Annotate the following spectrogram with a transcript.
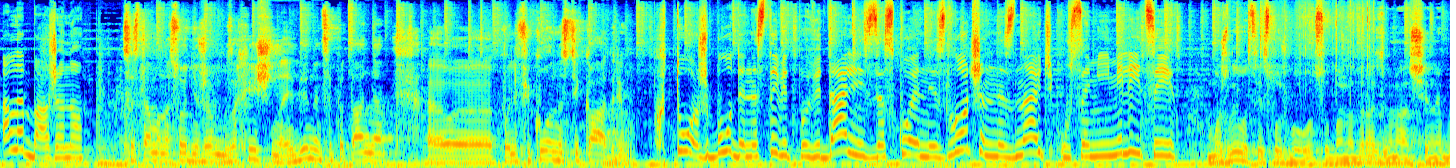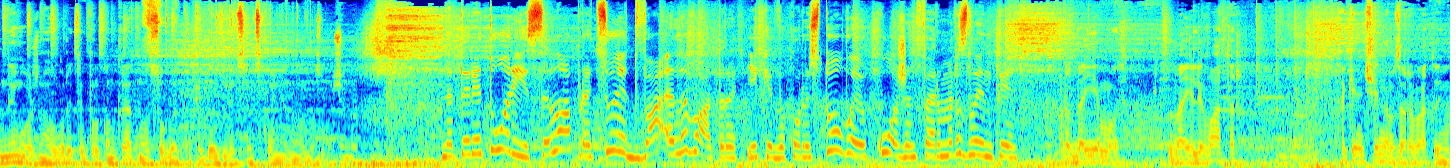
але бажано. Система на сьогодні вже захищена. Єдине це питання е, кваліфікованості кадрів. Хто ж буде нести відповідальність за скоєний злочин, не знають у самій міліції. Можливо, це і службова особа. Наразі у нас ще не, не можна говорити про конкретну особу, яка підозрюється в скоєнні даного злочину. На території села працює два елеватори, які використовує кожен фермер з линки. Продаємо на елеватор. Таким чином заробляємо,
